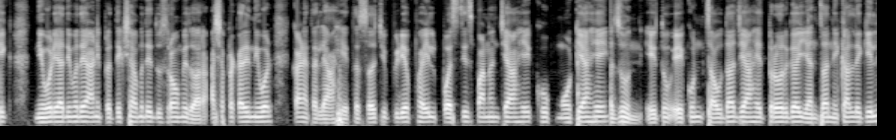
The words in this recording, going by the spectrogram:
एक निवड यादीमध्ये आणि प्रतीक्षामध्ये दुसरा उमेदवार. अशा प्रकारे निवड करण्यात आली आहे. तसंच पी डी एफ फाईल पस्तीस पानांची आहे खूप मोठी आहे. अजून येतो एकूण चौदा जे आहेत प्रवर्ग यांचा निकाल देखील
